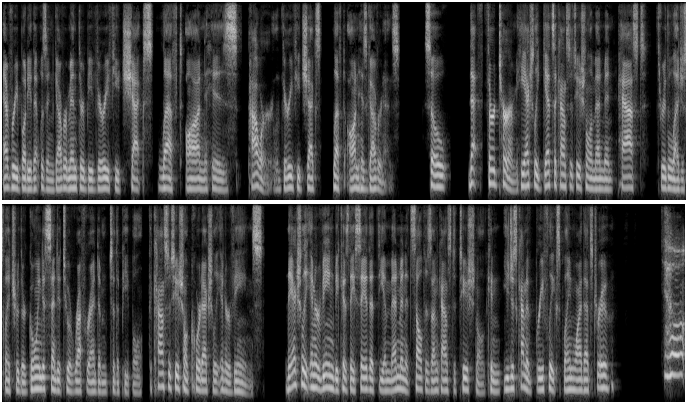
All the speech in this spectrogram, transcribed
everybody that was in government. There'd be very few checks left on his power, very few checks left on his governance. So that third term, he actually gets a constitutional amendment passed through the legislature. They're going to send it to a referendum to the people. The Constitutional Court actually intervenes. They actually intervene because they say that the amendment itself is unconstitutional. Can you just kind of briefly explain why that's true? So,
